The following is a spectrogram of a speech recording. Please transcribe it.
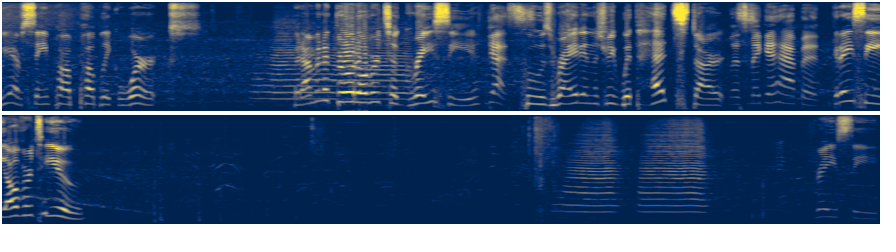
we have St. Paul Public Works, but I'm going to throw it over to Gracie Yes. who's right in the street with Head Start. Let's make it happen. Gracie, over to you. Gracie.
